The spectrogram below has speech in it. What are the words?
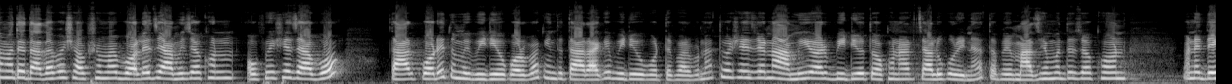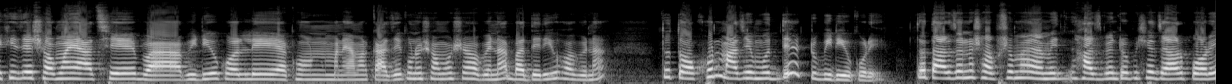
তোমাদের দাদাভাই সবসময় বলে যে, আমি যখন অফিসে যাব, তারপরে তুমি ভিডিও করবা, কিন্তু তার আগে ভিডিও করতে পারব না। তো সেই জন্য আমিও আর ভিডিও তখন আর চালু করি না। তবে মাঝে মধ্যে যখন মানে দেখি যে সময় আছে বা ভিডিও করলে এখন মানে আমার কাজে কোনো সমস্যা হবে না বা দেরিও হবে না, তো তখন মাঝে মধ্যে একটু ভিডিও করে। তো তার জন্য সবসময় আমি হাজব্যান্ড অফিসে যাওয়ার পরে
